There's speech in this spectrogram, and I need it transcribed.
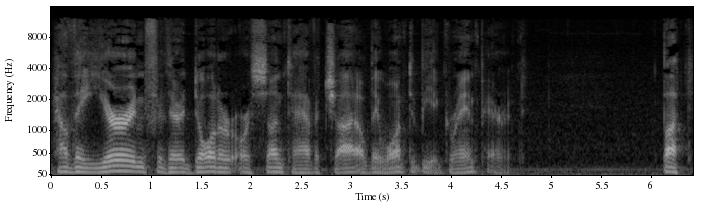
how they yearn for their daughter or son to have a child. They want to be a grandparent. But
